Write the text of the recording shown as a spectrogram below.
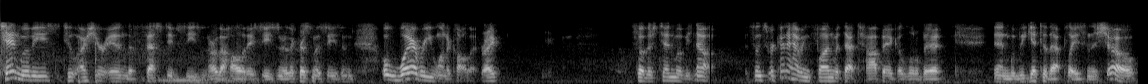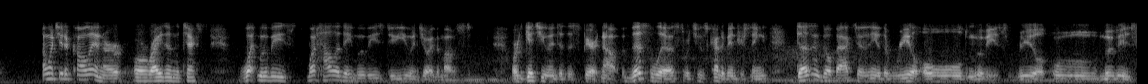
Ten movies to usher in the festive season, or the holiday season, or the Christmas season, or whatever you want to call it, right? So there's 10 movies. Now, since we're kind of having fun with that topic a little bit, and when we get to that place in the show, I want you to call in or, or write in the text what movies, what holiday movies do you enjoy the most or get you into the spirit. Now, this list, which is kind of interesting, doesn't go back to any of the real old movies, real old movies.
